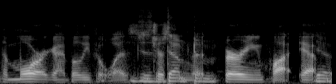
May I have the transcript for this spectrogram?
the morgue, I believe it was. Just in dumped the him. burying plot. Yeah. Yeah.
